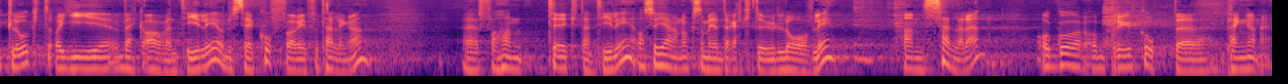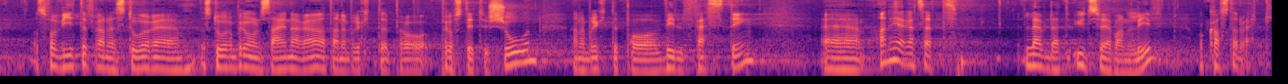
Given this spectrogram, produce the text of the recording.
uklokt å gi vekk arven tidlig. og Du ser hvorfor i fortellinga. Eh, for han tar den tidlig, og så gjør han noe som er direkte ulovlig. Han selger den og går og bruker opp eh, pengene. Og så får vite fra den store storebroren senere at han har brukt det på prostitusjon, han har brukt det på vill festing. han har rett og slett levd et utsvevende liv og kasta det vekk.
